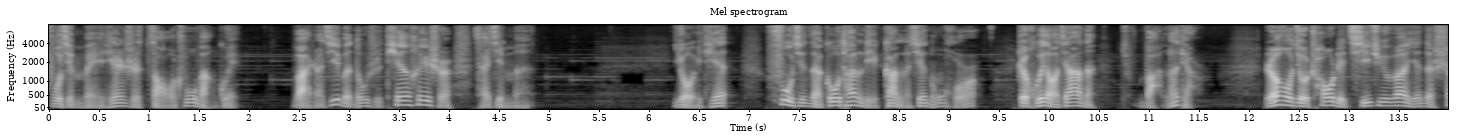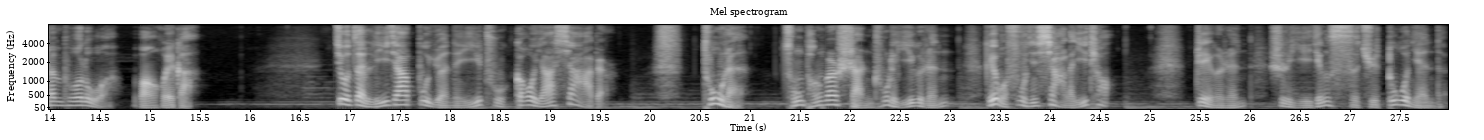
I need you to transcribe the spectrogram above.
父亲每天是早出晚归，晚上基本都是天黑时才进门。有一天，父亲在沟滩里干了些农活，这回到家呢就晚了点然后就抄这崎岖蜿蜒的山坡路啊往回赶。就在离家不远的一处高崖下边，突然从旁边闪出了一个人，给我父亲吓了一跳。这个人是已经死去多年的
